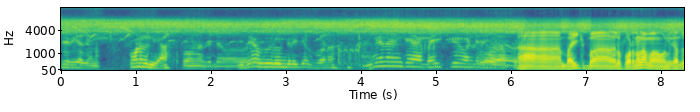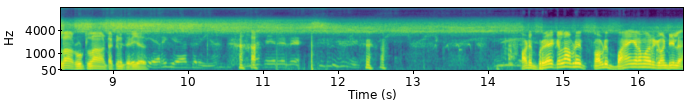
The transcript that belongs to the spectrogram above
தெரியாது எனக்கு போனது இல்லையா போனதில்லை இதே ஊருங்கிறீங்க போனா. அங்கே இங்கே பைக்கு வண்டி பைக் பா அதில் போகிறதுனால அவங்களுக்கு அதெல்லாம் ரூட்லாம் டக்குன்னு தெரியாது இறக்கி ஏத்துறீங்க என்ன செய்யறது அப்படியே பிரேக்கெல்லாம் அப்படியே அப்படியே பயங்கரமாக இருக்குது வண்டியில்.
